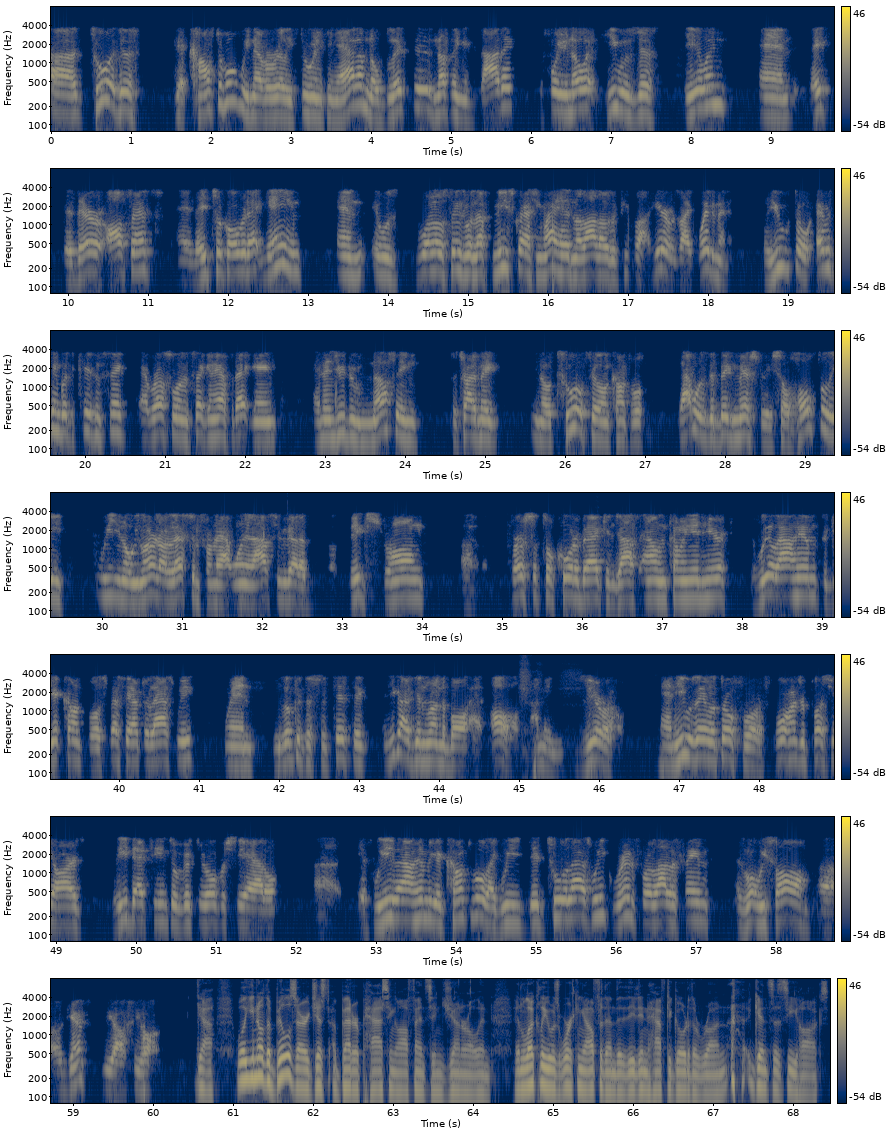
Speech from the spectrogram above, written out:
uh, Tua just get comfortable. We never really threw anything at him, no blitzes, nothing exotic. Before you know it, he was just dealing, and they their offense and they took over that game, and it was one of those things that left me scratching my head and a lot of other people out here. It was like, wait a minute, so you throw everything but the kitchen sink at Russell in the second half of that game, and then you do nothing to try to make you know Tua feel uncomfortable. That was the big mystery. So hopefully we you know we learned our lesson from that one, and obviously we got a, a big, strong, uh, versatile quarterback in Josh Allen coming in here. If we allow him to get comfortable, especially after last week when you look at the statistics, you guys didn't run the ball at all. I mean zero, and he was able to throw for 400 plus yards, lead that team to a victory over Seattle. Uh, if we allow him to get comfortable like we did Tua last week, we're in for a lot of the same as what we saw uh, against the uh, Seahawks. Yeah. Well, you know, the Bills are just a better passing offense in general. And, and luckily it was working out for them that they didn't have to go to the run against the Seahawks.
